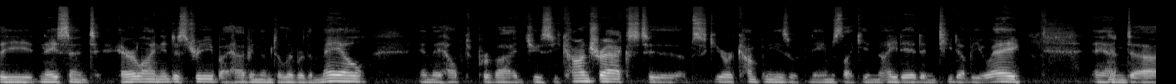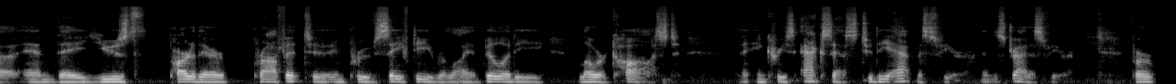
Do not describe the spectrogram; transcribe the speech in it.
the nascent airline industry by having them deliver the mail and they helped provide juicy contracts to obscure companies with names like United and TWA, and uh, and they used part of their profit to improve safety, reliability, lower cost, increase access to the atmosphere and the stratosphere for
